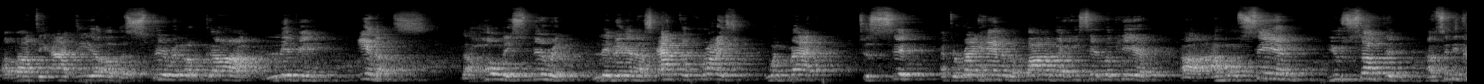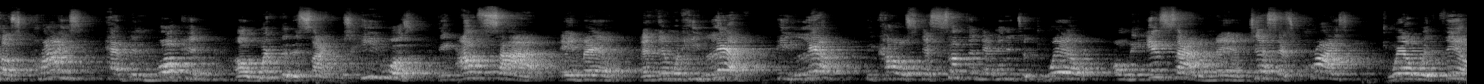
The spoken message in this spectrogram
about the idea of the Spirit of God living in us. The Holy Spirit living in us. After Christ went back to sit at the right hand of the Father, he said, look here, uh, I'm going to send you something. I said, because Christ had been walking uh, with the disciples. He was the outside, amen. And then when he left, he left because there's something that needed to dwell on the inside of man, just as Christ dwelled with them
